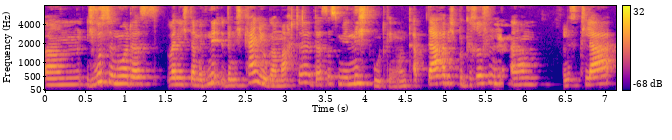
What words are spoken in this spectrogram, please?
Ähm, ich wusste nur, dass, wenn ich damit, wenn ich kein Yoga machte, dass es mir nicht gut ging. Und ab da habe ich begriffen, ähm, alles klar,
